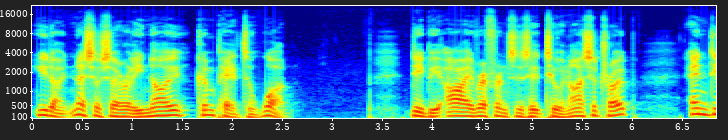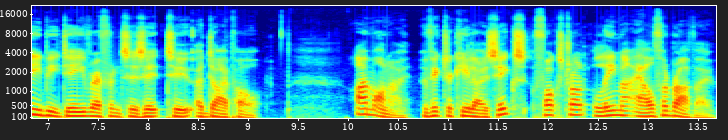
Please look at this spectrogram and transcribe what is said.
you don't necessarily know compared to what. dBi references it to an isotrope, and dBd references it to a dipole. I'm Onno, Victor Kilo 6, Foxtrot Lima Alpha Bravo.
